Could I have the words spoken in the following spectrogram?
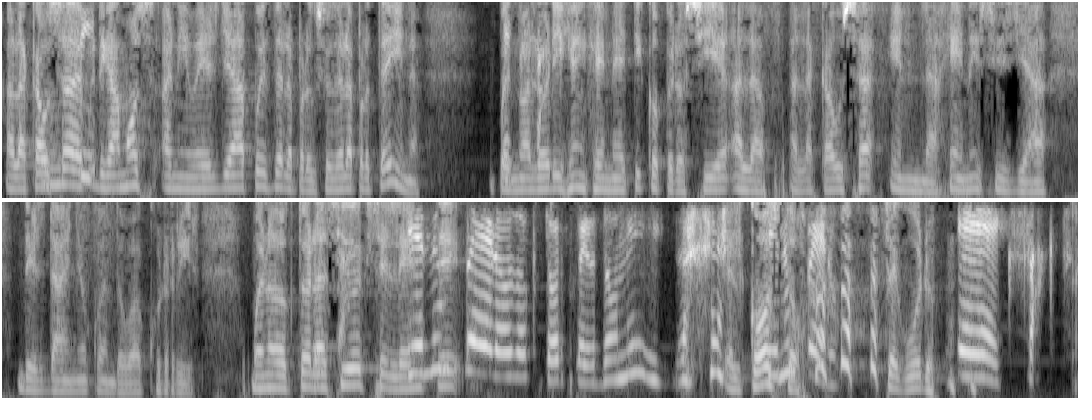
a la causa, digamos, a nivel ya pues de la producción de la proteína pues no al origen genético, pero sí a la, a la causa en la génesis ya del daño cuando va a ocurrir. Bueno, doctor, ha sido excelente. Tiene un pero, doctor, perdone. El costo, seguro. Exacto.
